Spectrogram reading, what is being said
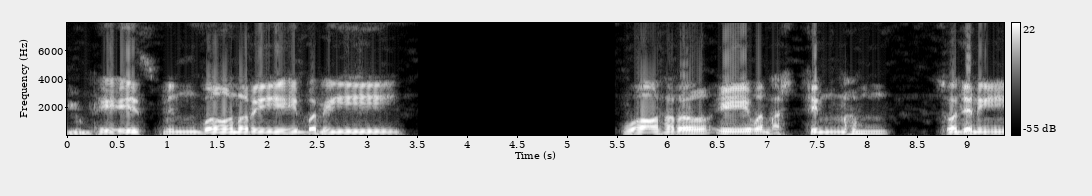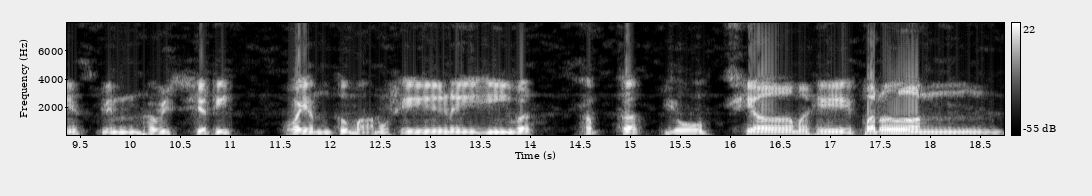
युद्धेऽस्मिन् वानरे बले। वानरा एव नश्चिह्नम् स्वजनेऽस्मिन् भविष्यति। वयम् तु मानुषेणैव सप्त योत्स्यामहे परान्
